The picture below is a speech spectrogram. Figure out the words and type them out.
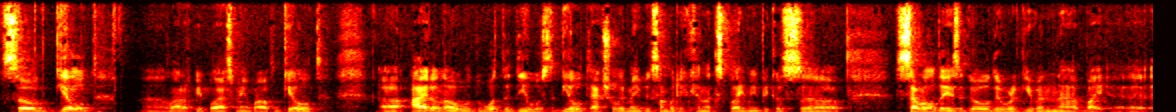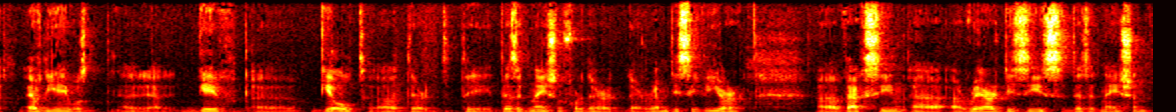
So guild uh, a lot of people ask me about guild. Uh, i don't know what the deal was guild actually. Maybe somebody can explain me because uh, several days ago they were given by fda was gave guild their the designation for their, their remdesivir uh, vaccine uh, a rare disease designation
